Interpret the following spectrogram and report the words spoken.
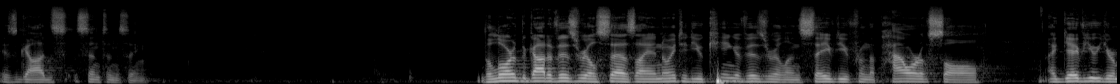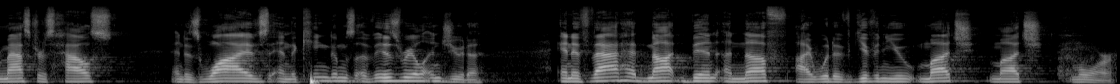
is God's sentencing. The Lord, the God of Israel, says, I anointed you king of Israel and saved you from the power of Saul. I gave you your master's house and his wives and the kingdoms of Israel and Judah. And if that had not been enough, I would have given you much, much more.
